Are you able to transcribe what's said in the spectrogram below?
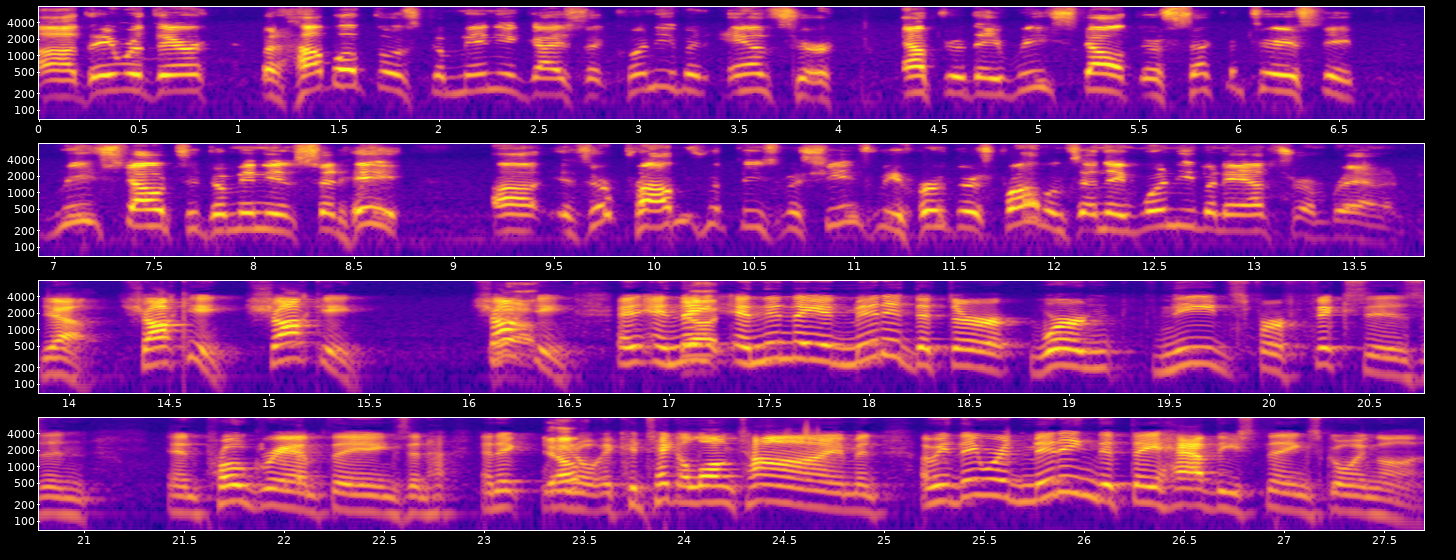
Uh, they were there. But how about those Dominion guys that couldn't even answer after they reached out? Their Secretary of State reached out to Dominion and said, hey, uh, is there problems with these machines? We've heard there's problems, and they wouldn't even answer them, Brannon. Yeah, shocking, shocking, shocking. Yeah. And, and they yeah. and then they admitted that there were needs for fixes and and program things and and it yep. you know it could take a long time and I mean they were admitting that they have these things going on.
